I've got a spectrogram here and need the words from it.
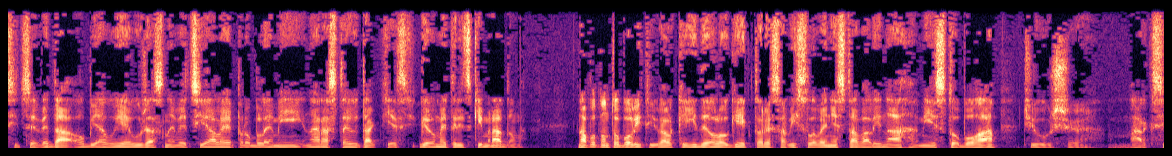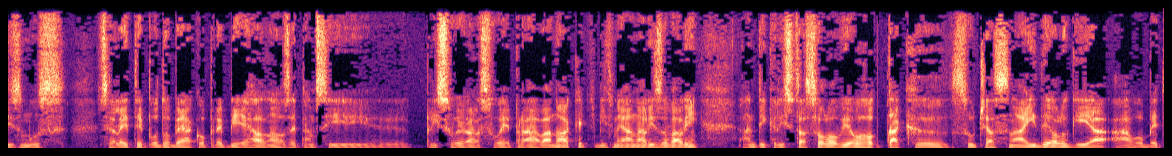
síce veda objavuje úžasné veci, ale problémy narastajú taktiež geometrickým radom. No a potom to boli tie veľké ideológie, ktoré sa vyslovene stavali na miesto Boha, či už marxizmus, celej tej podobe, ako prebiehal, naozaj tam si e, prisvojoval svoje práva. No a keď by sme analyzovali Antikrista Soloviovho, tak e, súčasná ideológia a vôbec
